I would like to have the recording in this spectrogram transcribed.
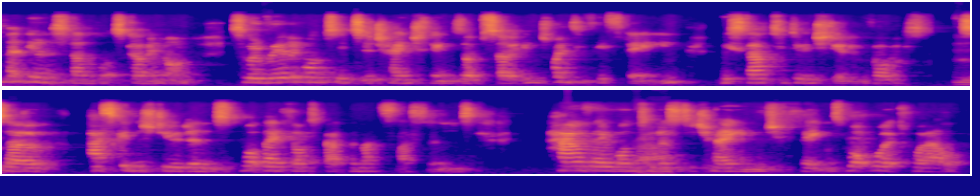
let you understand what's going on. So we really wanted to change things up. So in 2015, we started doing student voice. Mm. So asking the students what they thought about the maths lessons, how they wanted us to change things, what worked well,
